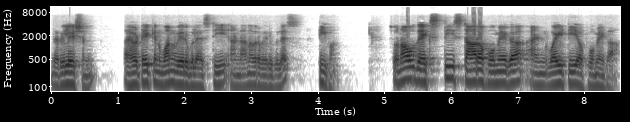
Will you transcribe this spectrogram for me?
the relation I have taken one variable as t and another variable as t1. So, now the xt star of omega and yt of omega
